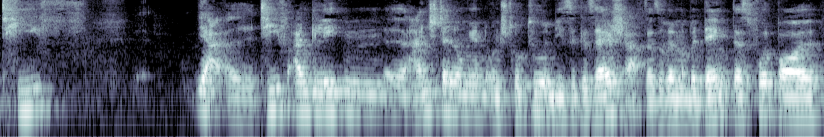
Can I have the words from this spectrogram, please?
tief ja, äh, tief angelegten äh, Einstellungen und Strukturen dieser Gesellschaft. Also wenn man bedenkt, dass Football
